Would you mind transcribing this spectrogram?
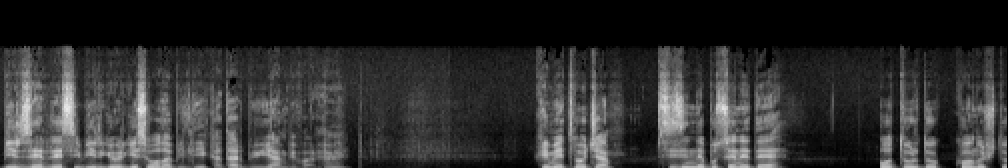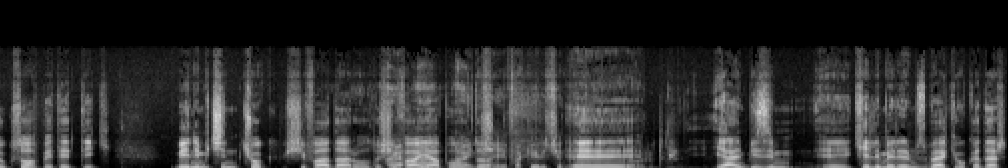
bir zerresi, bir gölgesi olabildiği kadar büyüyen bir varlık. Evet. Kıymetli hocam, sizinle bu senede oturduk, konuştuk, sohbet ettik benim için çok şifadar oldu, şifa yap oldu. Aynı şey fakir için. Ee, yani bizim e, kelimelerimiz belki o kadar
